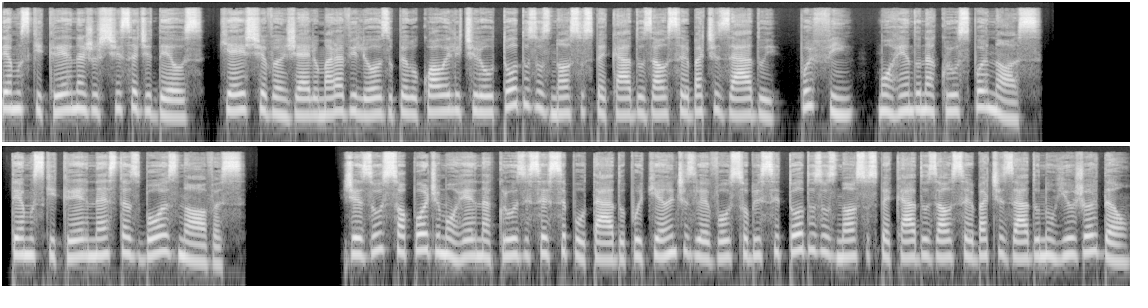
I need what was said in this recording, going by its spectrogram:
Temos que crer na justiça de Deus, que é este Evangelho maravilhoso pelo qual ele tirou todos os nossos pecados ao ser batizado e, por fim, morrendo na cruz por nós. Temos que crer nestas boas novas. Jesus só pôde morrer na cruz e ser sepultado porque antes levou sobre si todos os nossos pecados ao ser batizado no Rio Jordão.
